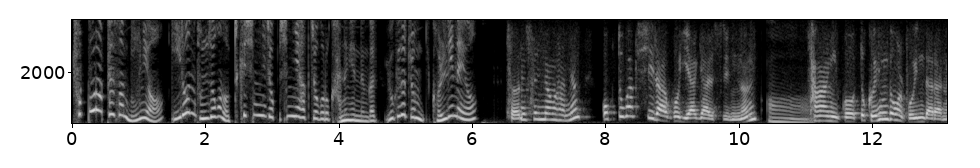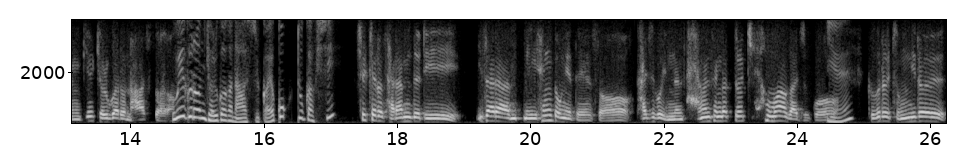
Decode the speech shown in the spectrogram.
촛불 앞에선 무녀 이런 분석은 어떻게 심리적 심리학적으로 가능했는가? 여기가 좀 걸리네요. 저는 설명하면 꼭두각시라고 이야기할 수 있는 어. 상황이고 또 그 행동을 보인다라는 게 결과로 나왔어요. 왜 그런 결과가 나왔을까요? 꼭두각시? 실제로 사람들이 이 사람의 행동에 대해서 가지고 있는 다양한 생각들을 쭉 모아가지고 예. 그거를 정리를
